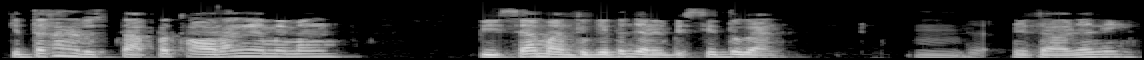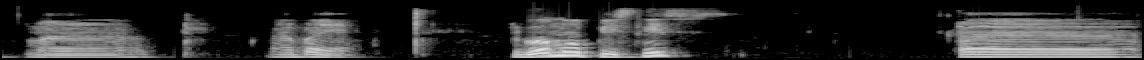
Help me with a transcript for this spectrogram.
kita kan harus dapat orang yang memang bisa bantu kita jalan bisnis itu kan Hmm. misalnya nih apa ya gua mau bisnis eh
